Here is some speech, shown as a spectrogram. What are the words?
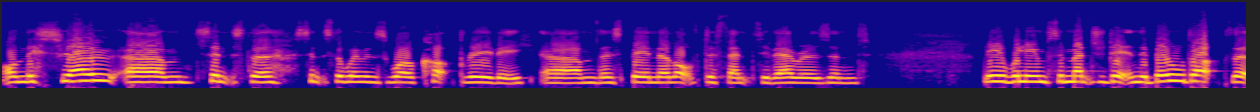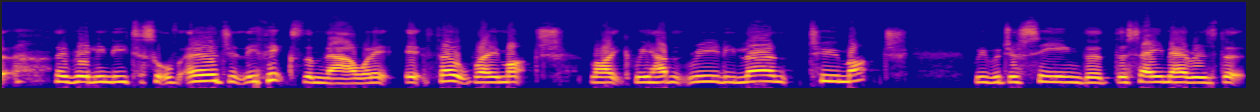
on this show um, since the since the Women's World Cup. Really, um, there's been a lot of defensive errors and Leah Williamson mentioned it in the build up that they really need to sort of urgently fix them now. And it, it felt very much like we hadn't really learned too much. We were just seeing the, the same errors that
